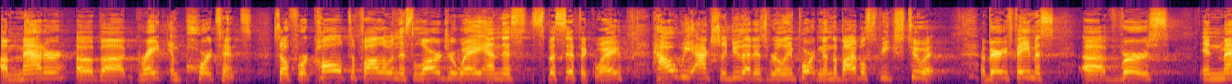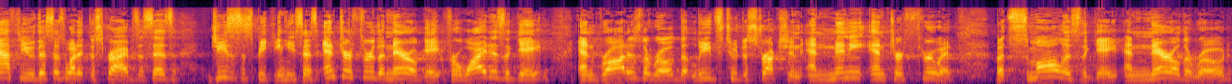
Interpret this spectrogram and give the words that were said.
a matter of uh, great importance. So, if we're called to follow in this larger way and this specific way, how we actually do that is really important, and the Bible speaks to it. A very famous uh, verse in Matthew, this is what it describes. It says, Jesus is speaking. He says, Enter through the narrow gate, for wide is the gate, and broad is the road that leads to destruction, and many enter through it. But small is the gate, and narrow the road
